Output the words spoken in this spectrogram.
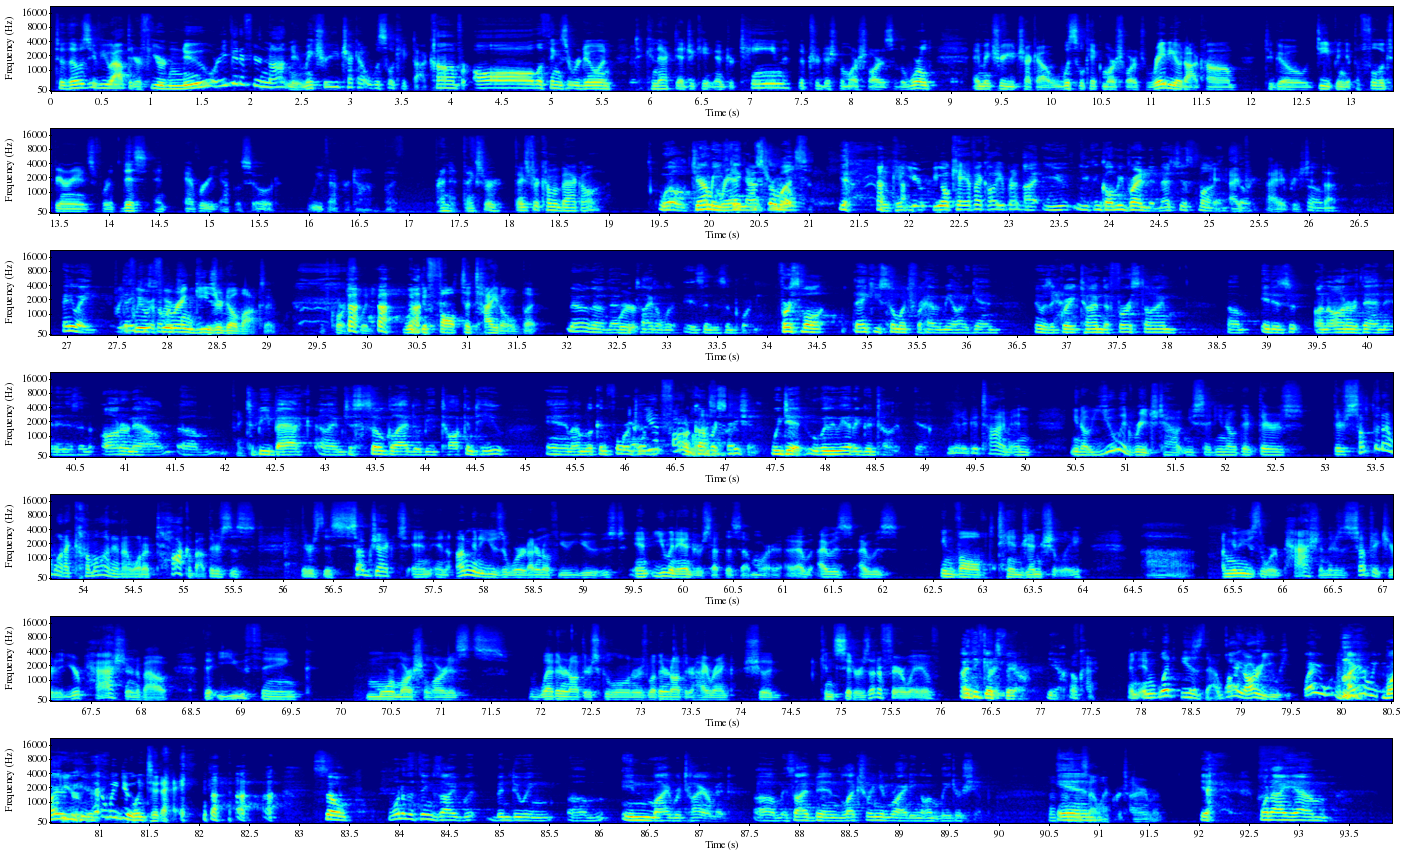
To those of you out there, if you're new or even if you're not new, make sure you check out whistlekick.com for all the things that we're doing to connect, educate, and entertain the traditional martial artists of the world. And make sure you check out whistlekickmartialartsradio.com to go deep and get the full experience for this and every episode we've ever done. But Brendan, thanks for thanks for coming back on. Well, Jeremy, thank you so much. Wilson. Yeah. you okay? You're, you okay if I call you Brendan? Uh, you you can call me Brendan. That's just fine. Okay, so, I, I, appreciate um, that. Anyway, if we, were, so if we were in Geezer Doughbox, I, of course, would would default to title, but no, no, that, the title isn't as important. First of all, thank you so much for having me on again. It was a yeah. great time the first time. Um, it is an honor then, and it is an honor now um, to you. be back. I'm just so glad to be talking to you, and I'm looking forward yeah, to our conversation. We did. We, we, had a good time. Yeah, we had a good time, and you know, you had reached out and you said, you know, there, there's there's something I want to come on and I want to talk about. There's this there's this subject, and and I'm going to use a word I don't know if you used, and you and Andrew set this up more. I, I was I was involved tangentially. Uh, I'm going to use the word passion. There's a subject here that you're passionate about that you think more martial artists, whether or not they're school owners, whether or not they're high rank, should consider. Is that a fair way of? I think that's fair. Yeah. Okay. And and what is that? Why are you here? Why why are we why are you here? What are we doing today? so one of the things I've been doing um, in my retirement um, is I've been lecturing and writing on leadership. That doesn't and, sound like retirement. Yeah. When I um,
